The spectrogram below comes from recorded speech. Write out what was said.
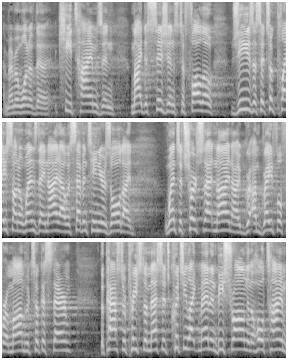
I remember one of the key times in my decisions to follow Jesus. It took place on a Wednesday night. I was 17 years old. I'd Went to church that night. I, am grateful for a mom who took us there. The pastor preached a message, quit ye like men and be strong. And the whole time,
